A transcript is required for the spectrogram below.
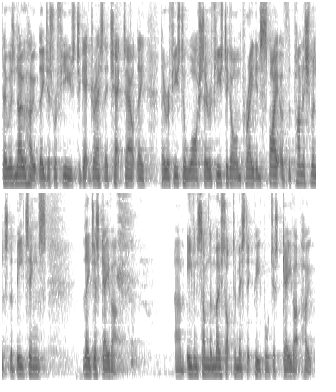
There was no hope. They just refused to get dressed. They checked out. They, they refused to wash. They refused to go on parade in spite of the punishments, the beatings. They just gave up. Um, even some of the most optimistic people just gave up hope.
